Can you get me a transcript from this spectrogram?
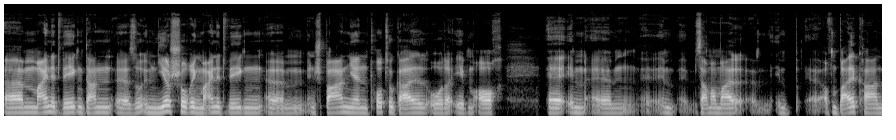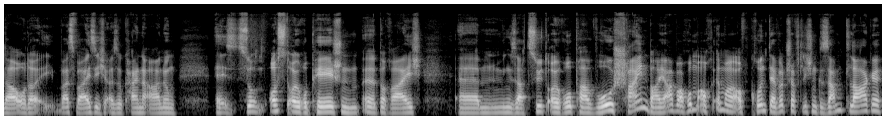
äh, meinetwegen dann äh, so im Nearshoring, meinetwegen ähm, in Spanien, Portugal oder eben auch äh, im, ähm, im, sagen wir mal, im, äh, auf dem Balkan da oder was weiß ich, also keine Ahnung, äh, so im osteuropäischen Bereich. Ähm, wie gesagt, Südeuropa, wo scheinbar, ja, warum auch immer, aufgrund der wirtschaftlichen Gesamtlage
